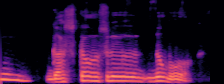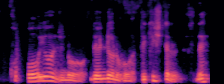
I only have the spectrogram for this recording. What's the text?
うんガス化をするのも広葉樹の燃料の方が適してるんですね。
